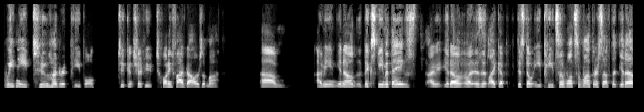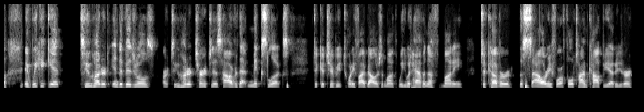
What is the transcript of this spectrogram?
we need 200 people to contribute $25 a month. Um, I mean, you know, the big scheme of things. I mean, you know, is it like a just don't eat pizza once a month or something? You know, if we could get 200 individuals or 200 churches, however that mix looks, to contribute $25 a month, we would have enough money to cover the salary for a full time copy editor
